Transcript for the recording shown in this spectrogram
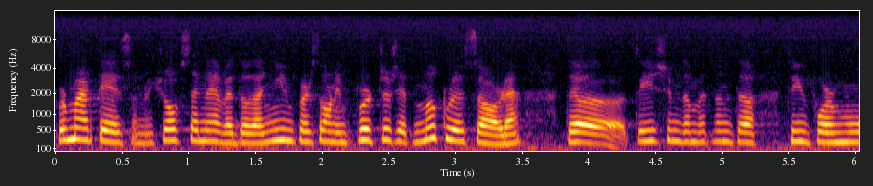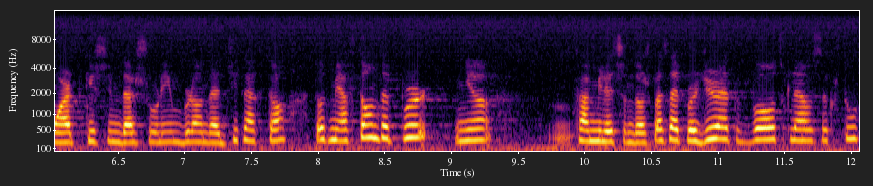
për martesën, në qoftë se neve do ta njihnim personin për çështjet më kryesore, të të ishim domethënë të të informuar, të kishim dashurinë brenda, të gjitha këto, do të mjaftonte për Një familje të shëndoshë. Pastaj për gjëra të vogla, ose kështu,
